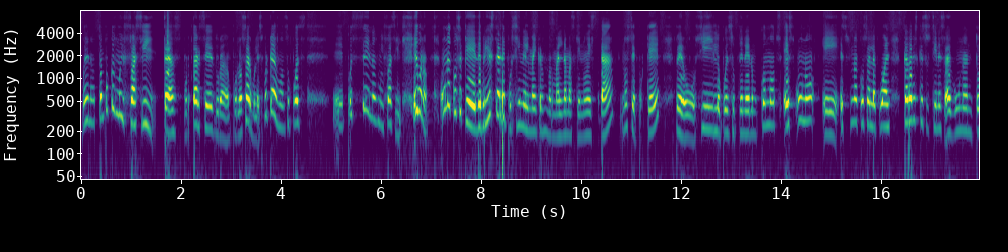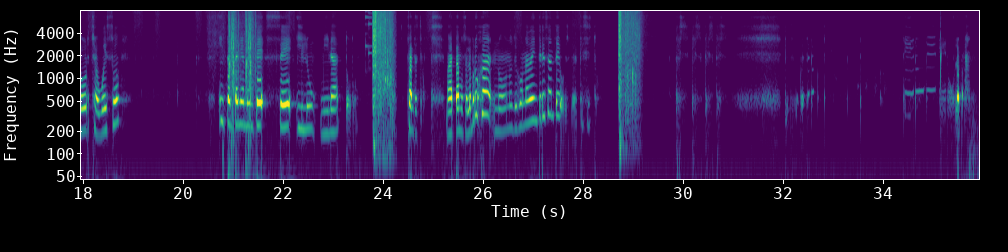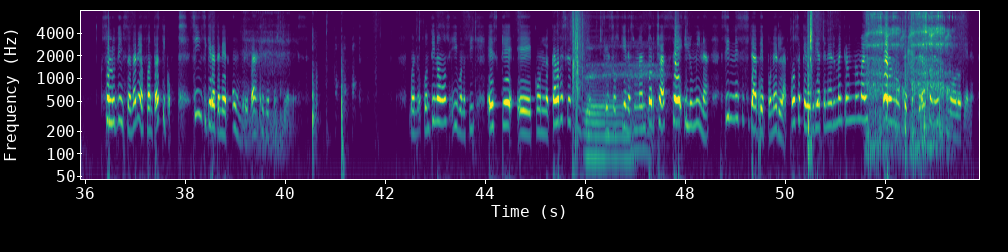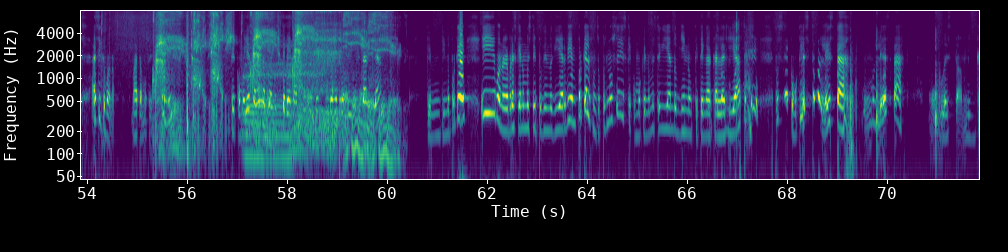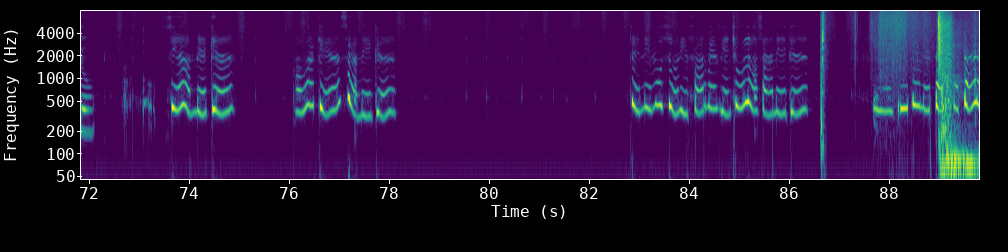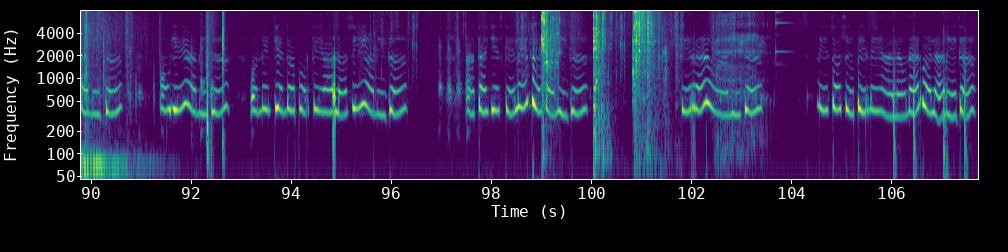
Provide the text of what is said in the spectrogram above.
bueno, tampoco es muy fácil transportarse por los árboles. Porque Alfonso, pues, eh, pues no es muy fácil. Y bueno, una cosa que debería estar de por sí en el Minecraft normal, nada más que no está, no sé por qué, pero sí lo puedes obtener con mods, es uno, eh, es una cosa la cual cada vez que sostienes alguna antorcha o eso, instantáneamente se ilumina todo. Fantástico. Matamos a la bruja, no nos dejó nada interesante. Oh, espera, ¿qué es esto? ¿Qué es? ¿Qué es? ¿Qué es? ¿Qué es? La Salud instantánea, fantástico. Sin siquiera tener un brebaje de pociones. Bueno, continuamos y bueno, sí, es que eh, con cada vez que, sostienes una antorcha se ilumina sin necesidad de ponerla, cosa que debería tener el Minecraft normal, pero no sé por qué razones no lo tiene. Así que bueno, matamos a este que como ya saben, los te ven a 500 kilómetros de distancia, que no entiendo por qué. Y bueno, la verdad es que no me estoy pudiendo guiar bien. ¿Por qué, Alfonso? Pues no sé, es que como que no me estoy guiando bien aunque tenga acá la guía, porque, no sé, como que la siento molesta, molesta, molesta, amigo. Sí, amiga. Hola, ¿qué hace, amiga? Tenemos uniformes bien chulos, amiga. Y el triple me para amiga. Oh yeah, amiga. Pues no entiendo por qué hablo así, amiga. Acá hay esqueletos, amiga. Qué raro, amiga. necesito subirme a la un árbol, amiga.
